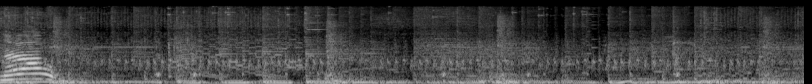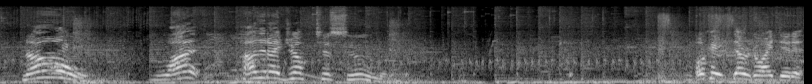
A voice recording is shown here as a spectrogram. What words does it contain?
No! No! What? How did I jump too soon? Okay, there we go, I did it.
